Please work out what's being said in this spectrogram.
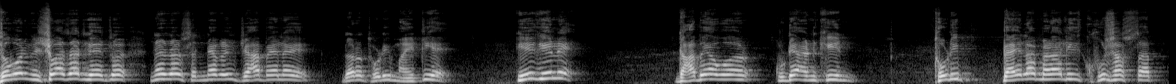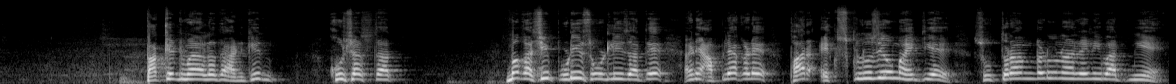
जवळ विश्वासात घ्यायचं नाही जर संध्याकाळी चहा प्यायला आहे जरा थोडी माहिती आहे. हे गेले. ढाब्यावर कुठे आणखीन? थोडी प्यायला मिळाली खुश असतात. पाकिट मिळालं तर आणखीन खुश असतात. मग अशी पुढी सोडली जाते आणि आपल्याकडे फार एक्सक्लुझिव्ह माहिती आहे. सूत्रांकडून आलेली बातमी आहे.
